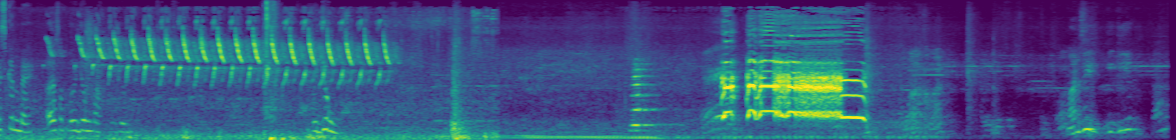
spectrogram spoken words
Habiskan deh. Eh, satu ujung pak, ujung. Ujung. mana sih gigi? ah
